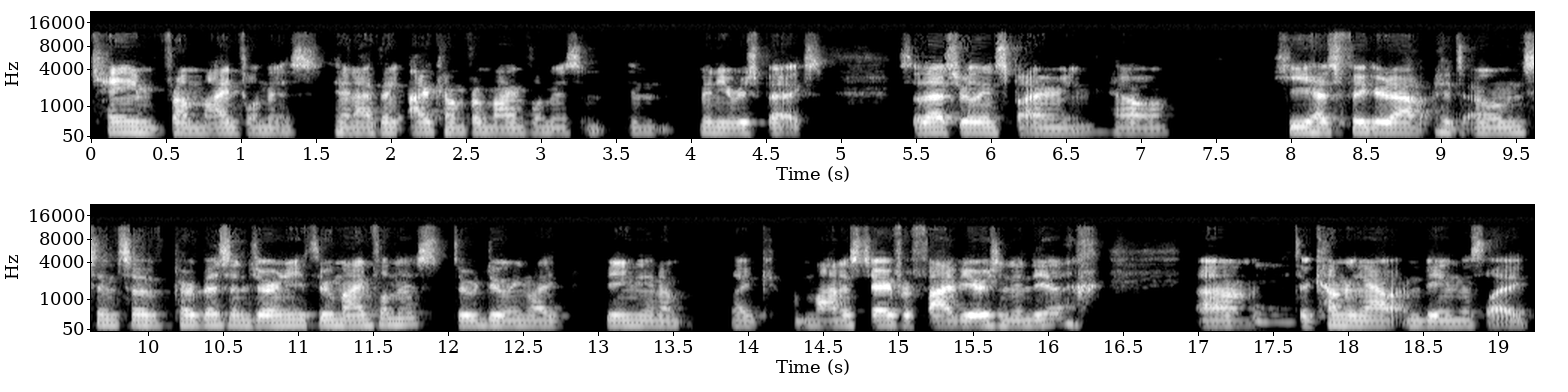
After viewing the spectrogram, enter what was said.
came from mindfulness, and I think I come from mindfulness in, in many respects. So that's really inspiring how he has figured out his own sense of purpose and journey through mindfulness, through doing like being in a like a monastery for five years in India, um, mm-hmm. to coming out and being this like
